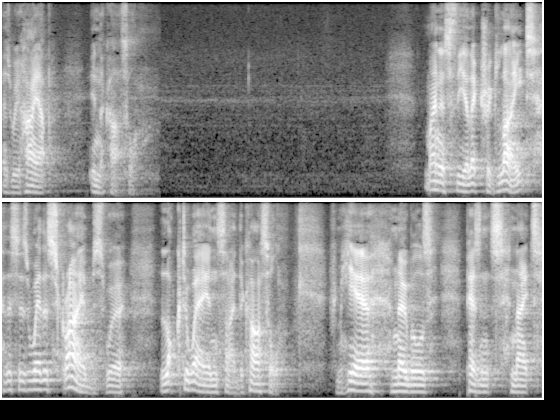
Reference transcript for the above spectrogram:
as we're high up in the castle. Minus the electric light, this is where the scribes were locked away inside the castle. From here, nobles peasants, knights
